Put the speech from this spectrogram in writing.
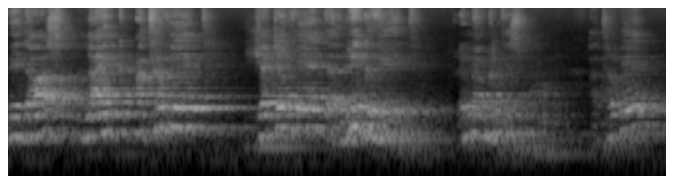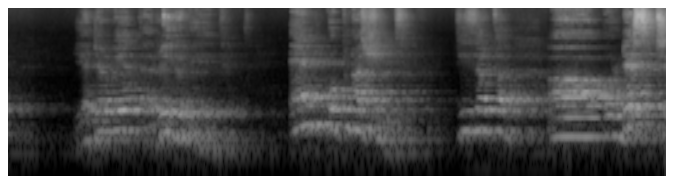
Vedas like Atharvaved, Yajurved, Rigved. Remember this one. Atharvaved, Yajurved, Rigved. And Upanishads. These are the uh, oldest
